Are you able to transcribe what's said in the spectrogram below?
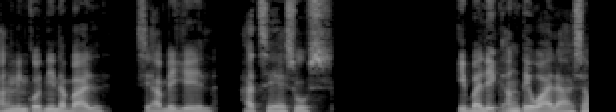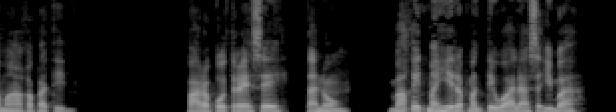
ang lingkod ni Nabal, si Abigail, at si Jesus. Ibalik ang tiwala sa mga kapatid. Para po 13, tanong, bakit mahirap magtiwala sa iba?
